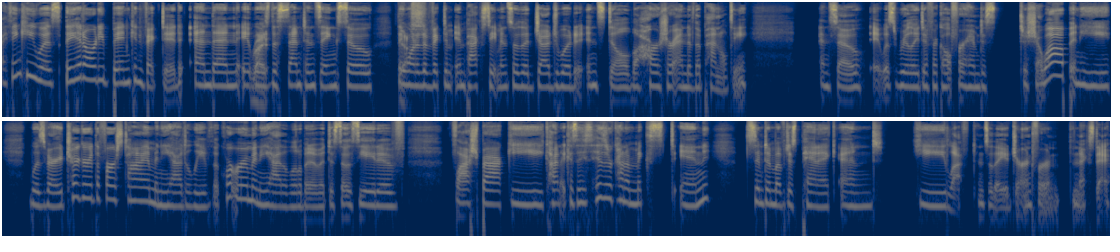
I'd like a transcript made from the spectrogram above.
I think he was, they had already been convicted and then it was the sentencing. So they Yes. wanted a victim impact statement so the judge would instill the harsher end of the penalty. And so it was really difficult for him to, to show up and he was very triggered the first time and he had to leave the courtroom and he had a little bit of a dissociative flashbacky kind of because his, his are kind of mixed in symptom of just panic and he left and so they adjourned for the next day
